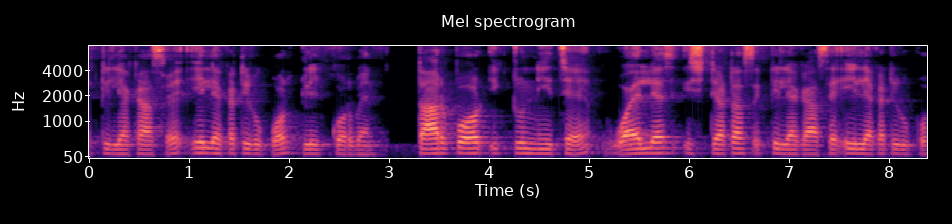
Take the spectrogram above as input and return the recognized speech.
একটি লেখা আছে, এই লেখাটির উপর ক্লিক করবেন। তারপর একটু নিচে ওয়্যারলেস স্ট্যাটাস একটি লেখা আছে, এই লেখাটির উপর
